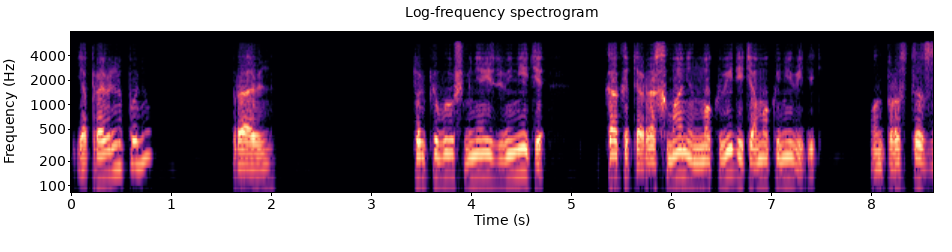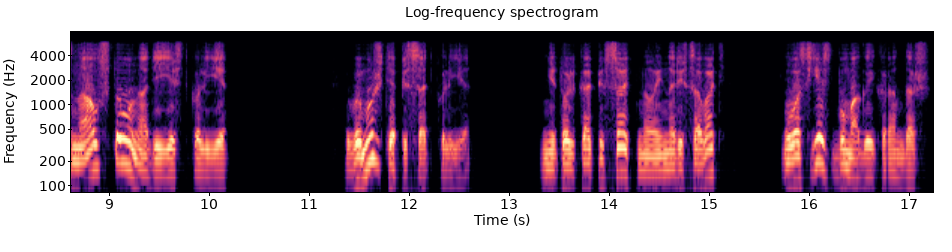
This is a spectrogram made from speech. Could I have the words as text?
Я правильно понял? Правильно. Только вы уж меня извините, как это Рахманин мог видеть, а мог и не видеть? Он просто знал, что у Нади есть колье. Вы можете описать колье? Не только описать, но и нарисовать. У вас есть бумага и карандаш?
